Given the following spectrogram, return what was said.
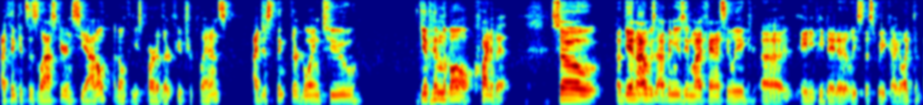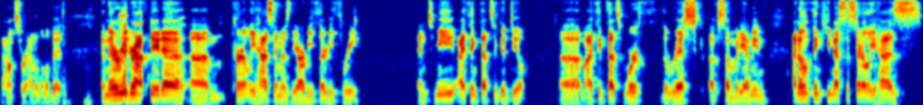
I think it's his last year in Seattle. I don't think he's part of their future plans. I just think they're going to give him the ball quite a bit. So again, I was I've been using my fantasy league uh, ADP data at least this week. I like to bounce around a little bit, and their redraft data um, currently has him as the RB thirty three, and to me, I think that's a good deal. Um, I think that's worth the risk of somebody. I mean, I don't think he necessarily has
